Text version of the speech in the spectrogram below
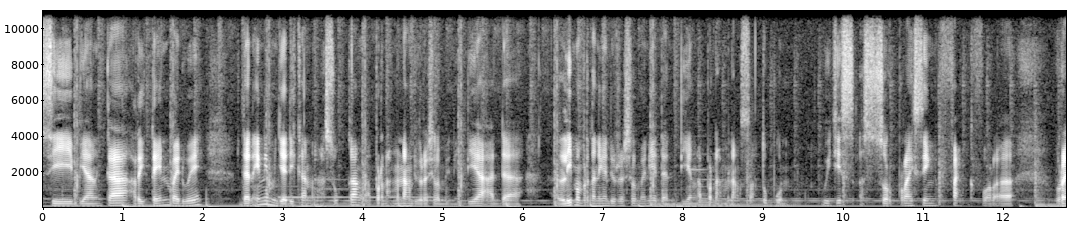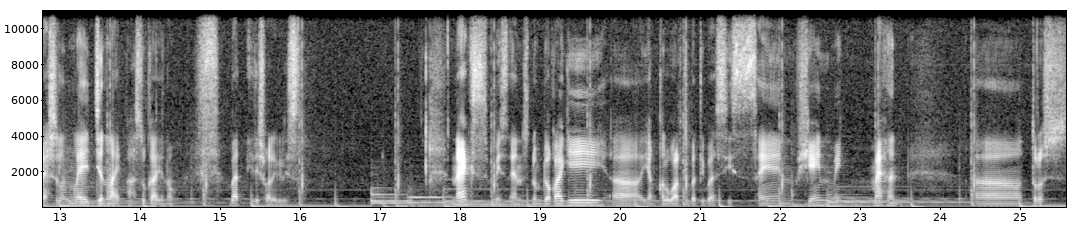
si Bianca retain by the way dan ini menjadikan Asuka nggak pernah menang di WrestleMania. Dia ada lima pertandingan di WrestleMania dan dia nggak pernah menang satu pun which is a surprising fact for a wrestling legend like Asuka you know. But it is what it is next Miss and Snoop Dogg lagi uh, yang keluar tiba-tiba si Shane Shane McMahon uh, terus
